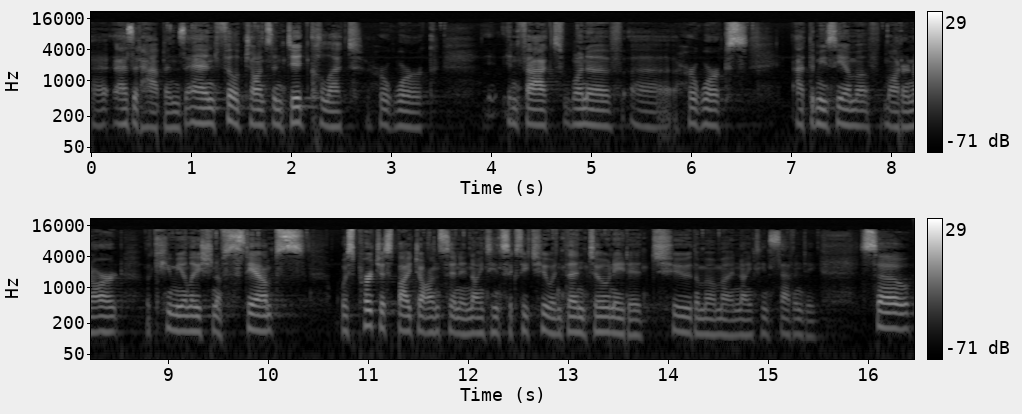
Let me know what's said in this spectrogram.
uh, as it happens. And Philip Johnson did collect her work. In fact, one of uh, her works at the Museum of Modern Art, accumulation of stamps, was purchased by Johnson in 1962 and then donated to the MoMA in 1970. So,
